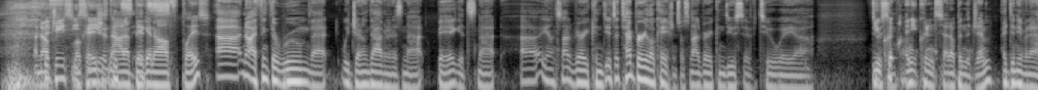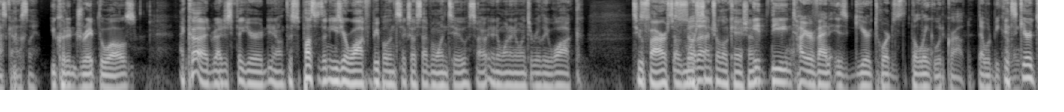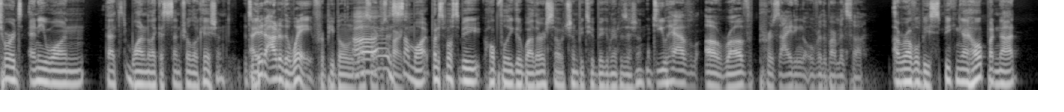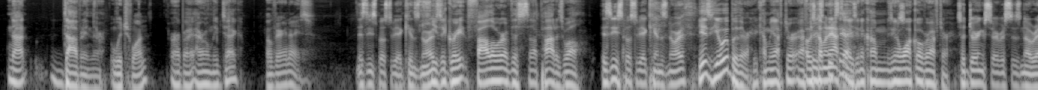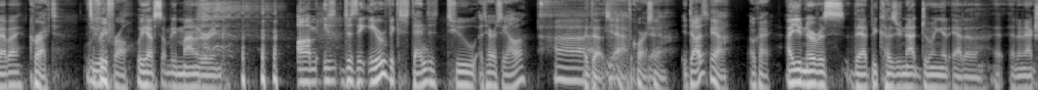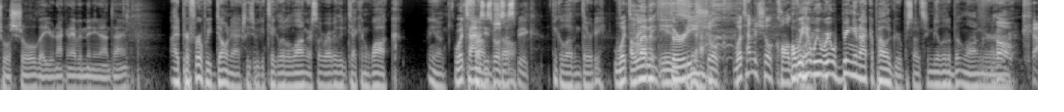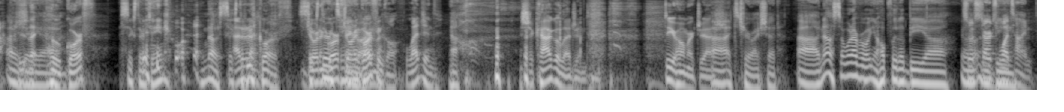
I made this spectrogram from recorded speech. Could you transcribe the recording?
The enough JCC location? is not It's- a big enough place. Uh, no, I think the room that we generally daven in is not big. It's not. Uh, you know, it's not very. Condu- it's a temporary location, so it's not very conducive to a. Uh, You could, simcha. and you couldn't set up in the gym. I didn't even ask honestly. you couldn't drape the walls. I could, but I just figured, you know, this plus it's an easier walk for people in 60712. So I didn't want anyone to really walk too far. So, So more that- central location. It, the entire event is geared towards the Lincolnwood crowd that would be coming. it's geared towards anyone that's wanted like a central location. It's a I- bit out of the way for people in West Uh, Arches Park. somewhat, but it's supposed to be hopefully good weather, so it shouldn't be too big of a position. Do you have a Rav presiding over the bar mitzvah? A Rav will be speaking, I hope, but not not davening there Which one? or by Aaron Liebtag. Oh, very nice. Isn't he supposed to be at Kins North? He's a great follower of this uh, pod as well. Isn't he supposed to be at Kins North? He is. He will be there. He's coming after. after he's he coming speaks. after. Yeah, he's gonna come. He's gonna walk over after. So during services, no rabbi. Correct. It's a free for all. We have somebody monitoring. Um, is does the Eruv extend to Ateras Ayala? Uh, It does. Yeah, of course. Yeah. Yeah. It does. Yeah. Okay. Are you nervous that because you're not doing it at a at an actual show that you're not going to have a minyan on time? I'd prefer if we don't actually, so we can take a little longer, so Rabbi Tech can walk. You know, What time is he supposed to speak? I think eleven thirty. What time 11:30? is Shul, What time is Shul called? Oh, we for? we we're bringing an acapella group, so it's gonna be a little bit longer. Oh God. of Is a, that- uh, who? Gorf? Six thirteen. no, six. I don't know. Gorf. Jordan 6:13. Gorf? Jordan Oh, Garfinkel, legend. No, Chicago legend. Do your homework, Josh. uh, it's true. I should. Uh, no, so whatever. You know, hopefully it'll be. Uh, So it starts what time?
